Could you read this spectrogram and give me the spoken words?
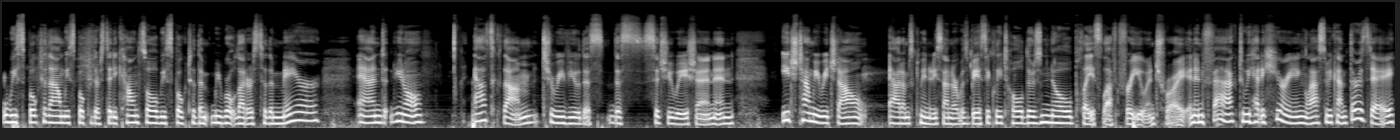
We spoke to them. We spoke to their city council. We spoke to them. We wrote letters to the mayor, and you know, ask them to review this this situation. And each time we reached out, Adams Community Center was basically told there's no place left for you in Troy. And in fact, we had a hearing last week on Thursday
